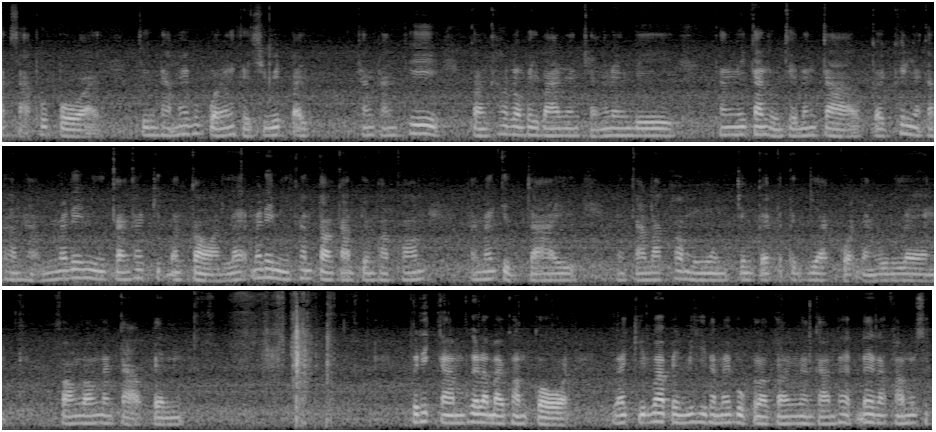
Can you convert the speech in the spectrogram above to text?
รักษาผู้ป่วย จึงทำให้ผู้ป่วยต้องเสียชีวิตไปทั้งๆทที่ก่อนเข้าโรงพยาบาลยังแข็งแรงดี ทั้งนี้การสูญเสียดังกล่าว เกิดขึ้นอย่างกระทันหันไม่ได้มีการคาดคิดมาก่อน และไม่ได้มีขั้นตอนการเตรียมความพร้อมทางด้านจิตใจ ในการรับข้อมูลจึงเกิดปฏิกิริยากดอย่างรุนแรง ฟ้องร้องดังกล่าวเป็น พฤติกรรมเพื่อระบายความโกรธ และคิดว่าเป็นวิธีทำให้บุคลากรทางการแพทย์ได้รับความรู้สึก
